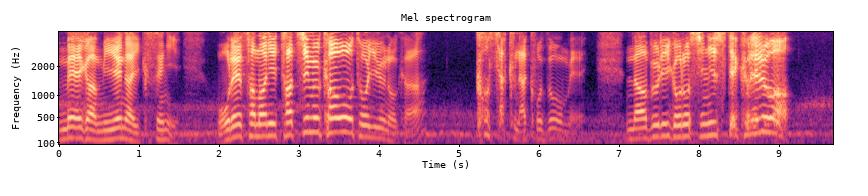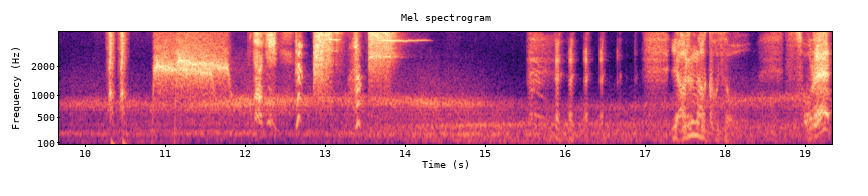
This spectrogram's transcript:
う目が見えないくせに俺様に立ち向かおうというのか？小尺な小僧め。なぶり殺しにしてくれるわ。ソシ やるな小僧。それ。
